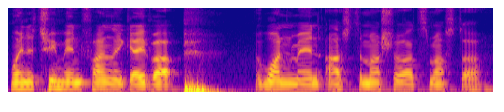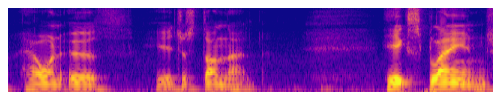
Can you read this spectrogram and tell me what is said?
When the two men finally gave up, the one man asked the martial arts master how on earth he had just done that. He explained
